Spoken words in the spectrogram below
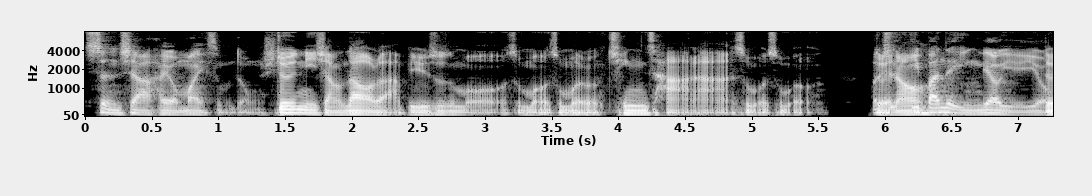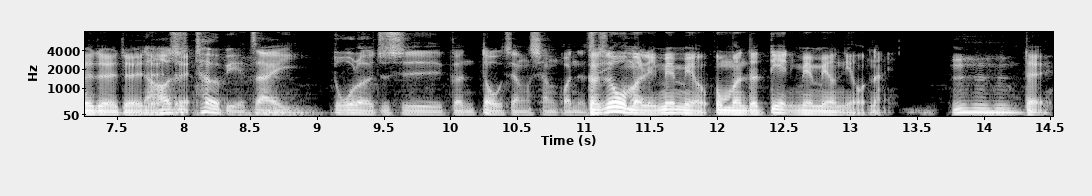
剩下还有卖什么东西？就是你想到了，比如说什么什么什么清茶啦，什么什么，对，然后一般的饮料也有，对对对，然后是特别在多了，就是跟豆浆相关的。可是我们里面没有，我们的店里面没有牛奶。嗯哼哼，对。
